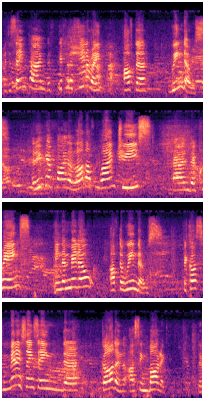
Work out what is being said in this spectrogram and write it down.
At the same time, the different scenery of the windows. And you can find a lot of pine trees and the cranes in the middle of the windows. Because many things in the garden are symbolic. The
